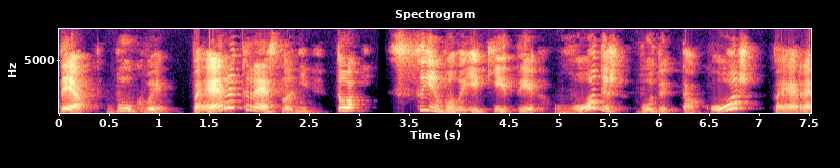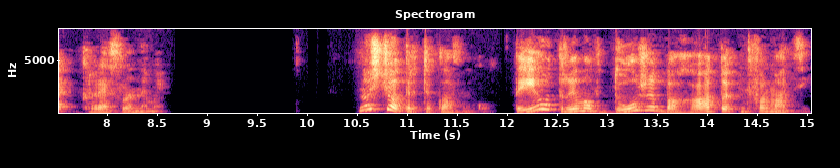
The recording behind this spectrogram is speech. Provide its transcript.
де букви перекреслені, то символи, які ти вводиш, будуть також перекресленими. Ну що, третьокласнику, ти отримав дуже багато інформації.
